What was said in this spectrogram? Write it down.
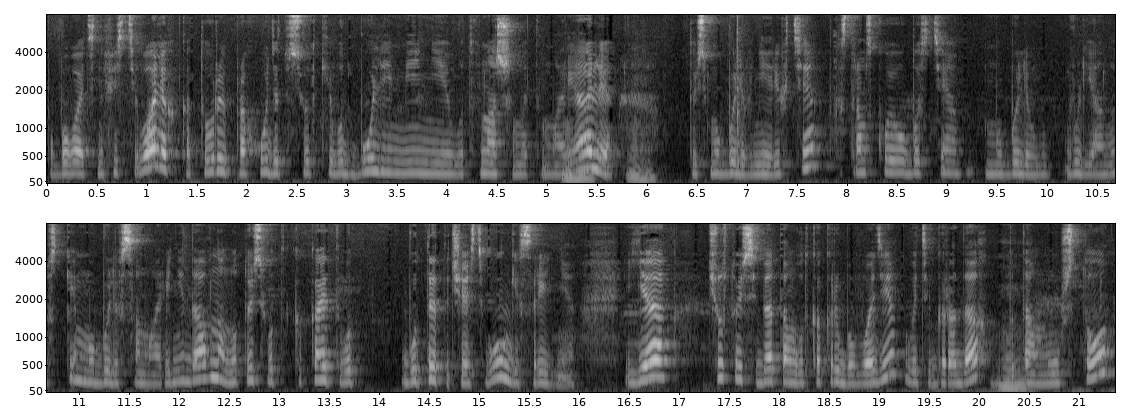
побывать на фестивалях, которые проходят все-таки вот более-менее вот в нашем этом ареале. Угу, угу. То есть мы были в Нерехте, Костромской области, мы были в Ульяновске, мы были в Самаре недавно. Ну, то есть вот какая-то вот, вот эта часть Волги средняя. Я чувствую себя там вот как рыба в воде в этих городах, mm потому что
